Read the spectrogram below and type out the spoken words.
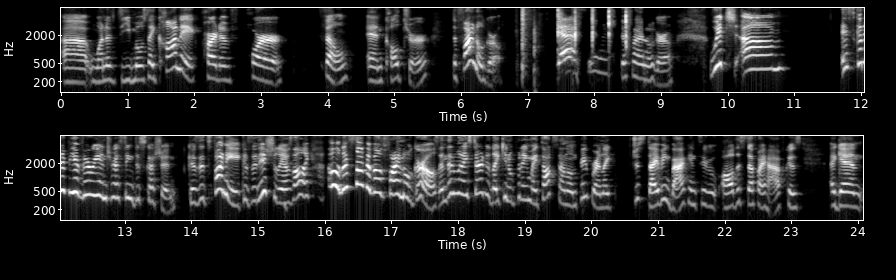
Uh, one of the most iconic part of horror film and culture, the final girl Yes. the final girl which um is going to be a very interesting discussion because it's funny because initially i was all like oh let's talk about final girls and then when i started like you know putting my thoughts down on paper and like just diving back into all the stuff i have because again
